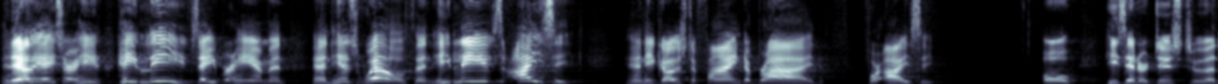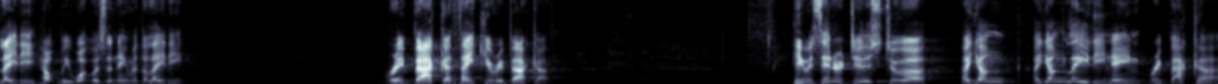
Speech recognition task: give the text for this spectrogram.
And Eliezer, he, he leaves Abraham and, and his wealth, and he leaves Isaac, and he goes to find a bride for Isaac. Oh, he's introduced to a lady. Help me, what was the name of the lady? Rebecca. Thank you, Rebecca. He was introduced to a, a, young, a young lady named Rebecca.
